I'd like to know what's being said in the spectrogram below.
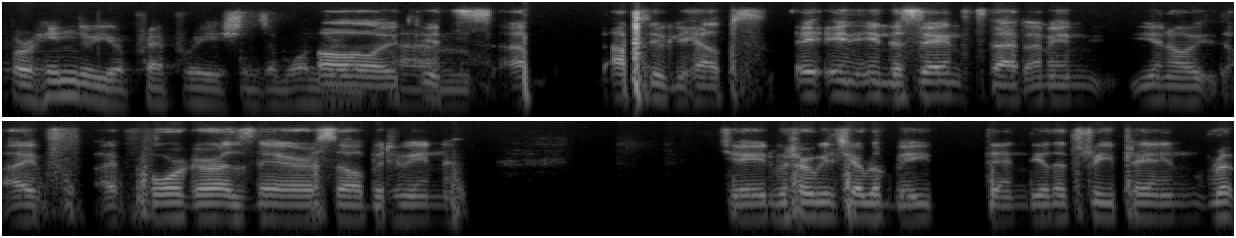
or hinder your preparations? I wonder. Oh, it, um, it's uh, absolutely helps in in the sense that I mean, you know, I've I've four girls there, so between Jade with her wheelchair rugby, then the other three playing, you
